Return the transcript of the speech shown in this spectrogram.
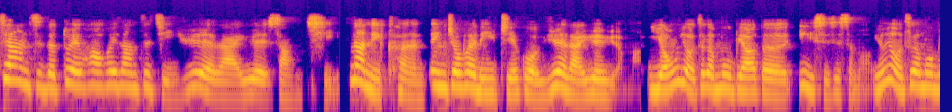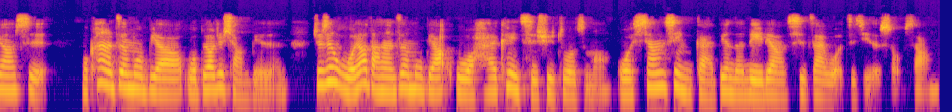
这样子的对话会让自己越来越丧气，那你肯定就会离结果越来越远嘛。拥有这个目标的意思是什么？拥有这个目标是。我看了这个目标，我不要去想别人，就是我要达成这个目标，我还可以持续做什么？我相信改变的力量是在我自己的手上。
